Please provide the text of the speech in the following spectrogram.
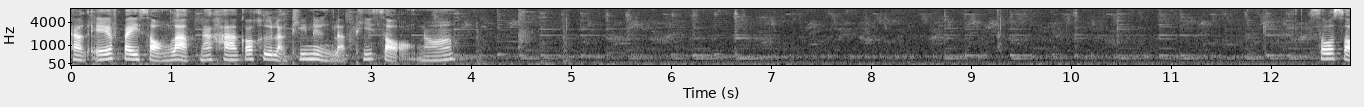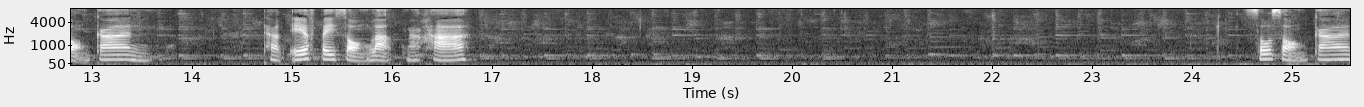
ถัก F ไป 2 หลักนะคะ ก็คือหลักที่ 1 หลักที่ 2 เนาะโซ่2กันถัก F ไป 2 หลักนะคะโซ่2กัน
